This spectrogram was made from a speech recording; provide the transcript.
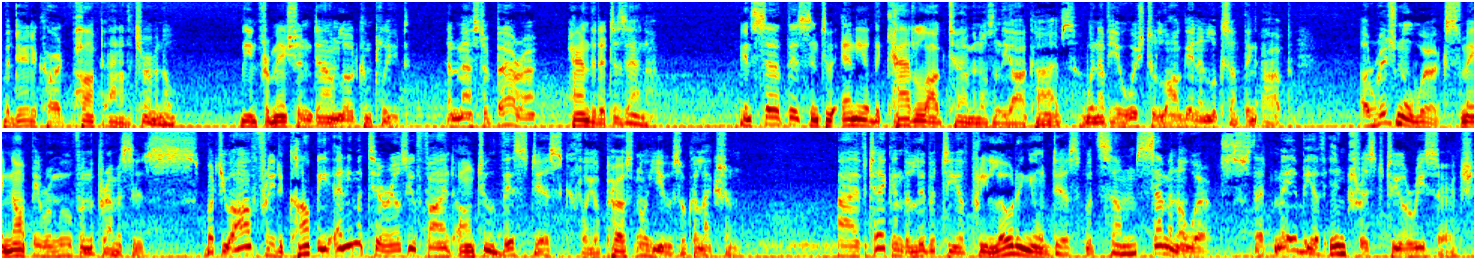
The data card popped out of the terminal, the information download complete, and Master Barra handed it to Zannah. Insert this into any of the catalog terminals in the archives whenever you wish to log in and look something up. Original works may not be removed from the premises, but you are free to copy any materials you find onto this disk for your personal use or collection. I've taken the liberty of preloading your disk with some seminal works that may be of interest to your research,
